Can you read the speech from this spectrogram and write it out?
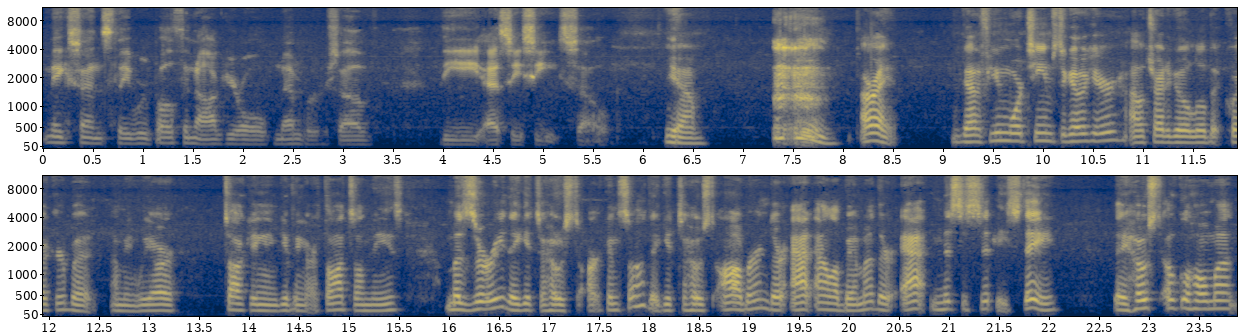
Makes sense. They were both inaugural members of the SEC. So, Yeah. All right. We've got a few more teams to go here. I'll try to go a little bit quicker, but I mean, we are talking and giving our thoughts on these. Missouri, they get to host Arkansas. They get to host Auburn. They're at Alabama. They're at Mississippi State. They host Oklahoma.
